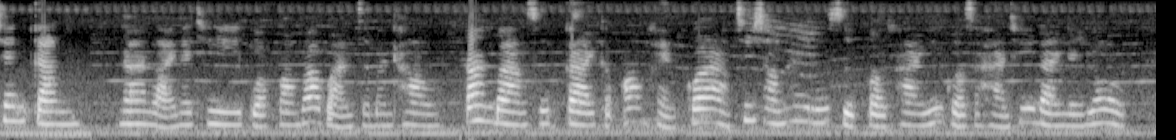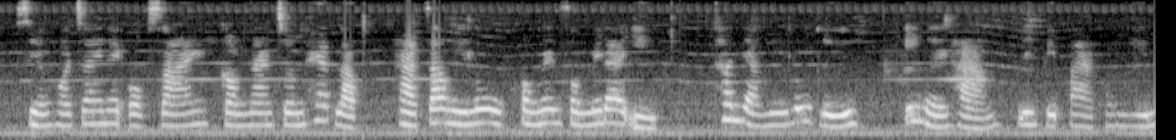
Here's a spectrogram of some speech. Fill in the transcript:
เช่นกัน นานหลายนาทีกว่าความว่าหวานจะบรรเทาร่างบางซุกกายกับอ้อมแขนกว้าง ที่ทำให้รู้สึกปลอดภัยยิ่งกว่าสถานที่ใดในโลก เสียงหัวใจในอกซ้ายกล่อมนางจนแทบหลับ หากเจ้ามีลูกคงเล่นซนไม่ได้อีก ท่านอยากมีลูกหรือ อี้เหมยถามริมฝีปากคงยิ้ม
